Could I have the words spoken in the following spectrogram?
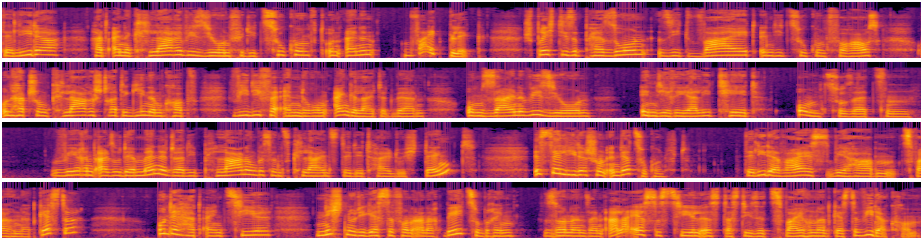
Der Leader hat eine klare Vision für die Zukunft und einen Weitblick. Sprich, diese Person sieht weit in die Zukunft voraus und hat schon klare Strategien im Kopf, wie die Veränderungen eingeleitet werden, um seine Vision in die Realität umzusetzen. Während also der Manager die Planung bis ins kleinste Detail durchdenkt, ist der Leader schon in der Zukunft. Der Leader weiß, wir haben 200 Gäste und er hat ein Ziel, nicht nur die Gäste von A nach B zu bringen, sondern sein allererstes Ziel ist, dass diese 200 Gäste wiederkommen.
